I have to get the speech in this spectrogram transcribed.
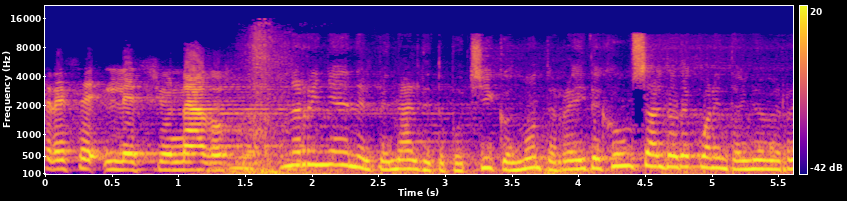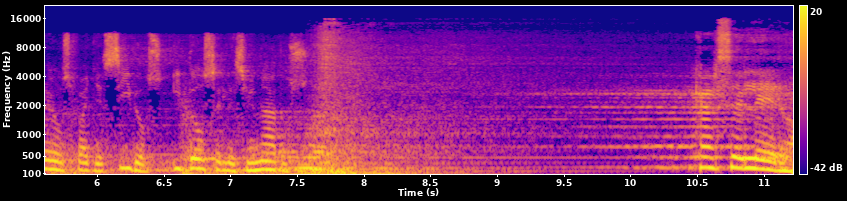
13 lesionados. Una riña en el penal de Topo Chico en Monterrey dejó un saldo de 49 reos fallecidos y 12 lesionados. Carcelero.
